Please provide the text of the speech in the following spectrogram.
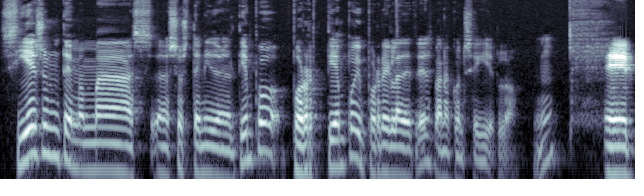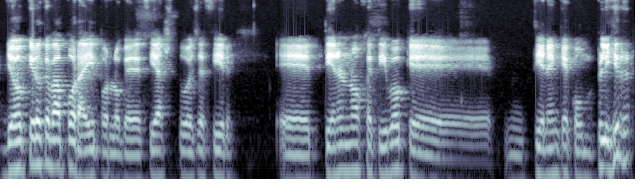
Si es un tema más eh, sostenido en el tiempo, por tiempo y por regla de tres van a conseguirlo. yo creo que va por ahí, por lo que decías tú, es decir, eh, tienen un objetivo que tienen que cumplir.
